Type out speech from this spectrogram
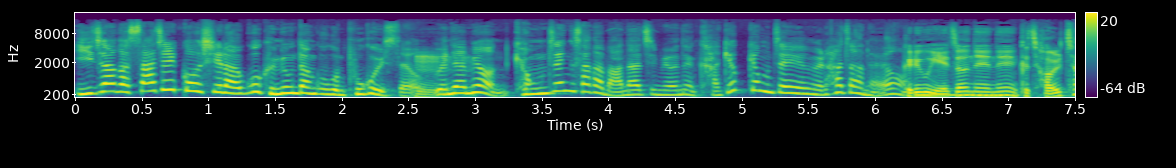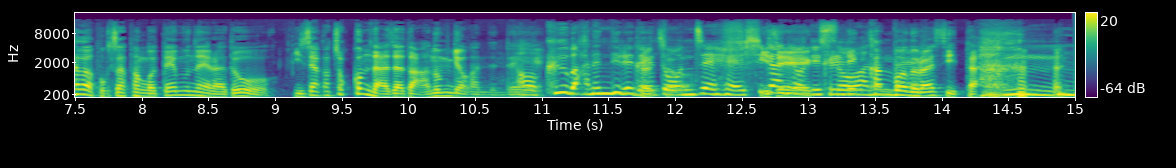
이자가 싸질 것이라고 금융당국은 보고 있어요. 음. 왜냐하면 경쟁사가 많아지면 은 가격 경쟁을 하잖아요. 그리고 음. 예전에는 그 절차가 복잡한 것 때문에라도 이자가 조금 낮아도 안 옮겨갔는데 어, 그 많은 일에 대해 또 그렇죠. 언제 해 시간이 이제 어디 있어 클릭 한 하는데. 번으로 할 수 있다. 음. 음.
